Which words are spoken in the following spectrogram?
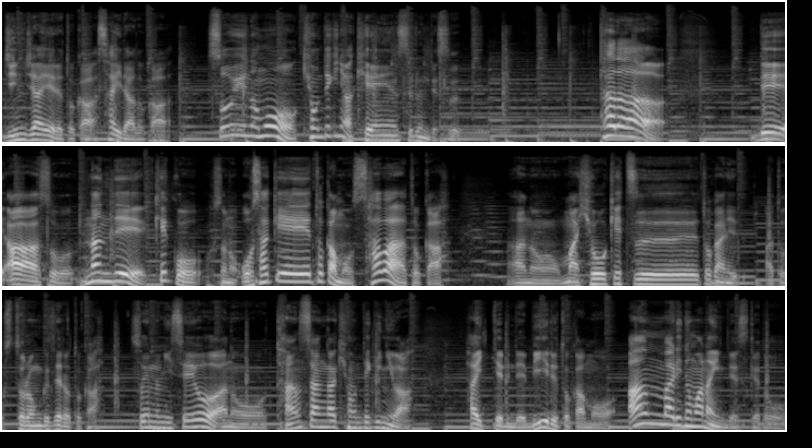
ジンジャーエールとかサイダーとかそういうのも基本的には敬遠するんです。ただでああそうなんで結構そのお酒とかもサワーとかあのまあ、氷結とかにあとストロングゼロとかそういうのにせよあの炭酸が基本的には入ってるんでビールとかもあんまり飲まないんですけど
